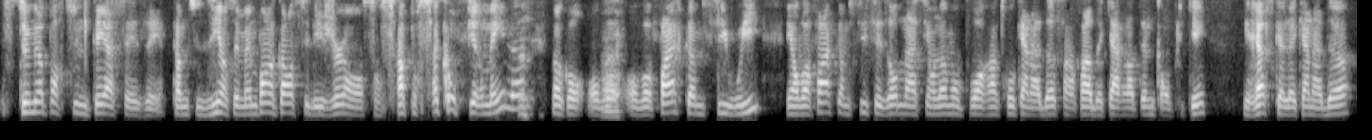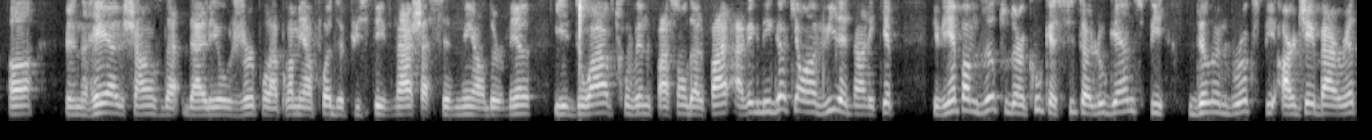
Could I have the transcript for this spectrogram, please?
C'est une opportunité à saisir. Comme tu dis, on ne sait même pas encore si les jeux sont 100% confirmés. Donc, on, va, on, va, faire comme si oui, et on va faire comme si ces autres nations-là vont pouvoir rentrer au Canada sans faire de quarantaine compliquée. Il reste que le Canada a une réelle chance d'aller au jeu pour la première fois depuis Steve Nash à Sydney en 2000. Ils doivent trouver une façon de le faire avec des gars qui ont envie d'être dans l'équipe. ne viens pas me dire tout d'un coup que si tu as Lugans, puis Dylan Brooks, puis RJ Barrett,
